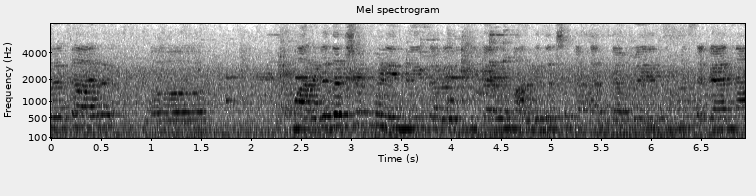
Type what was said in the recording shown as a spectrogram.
पत्रकार मार्गदर्शक म्हणेन मी सगळे तुम्ही कारण मार्गदर्शक आहात त्यामुळे तुम्हा सगळ्यांना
